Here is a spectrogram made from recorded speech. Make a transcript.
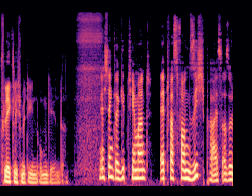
pfleglich mit ihnen umgehen dann. Ja, ich denke, da gibt jemand etwas von sich preis. Also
